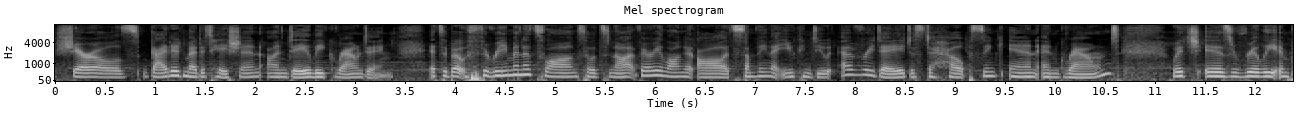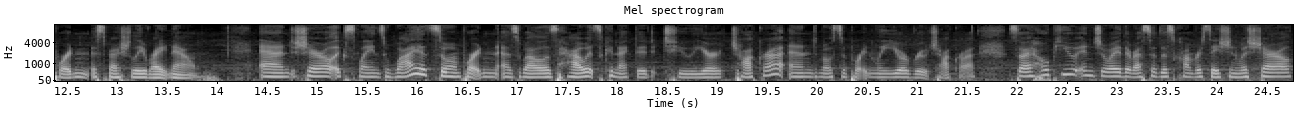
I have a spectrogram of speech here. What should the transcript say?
Cheryl's guided meditation on daily grounding. It's about three minutes long, so it's not very long at all. It's something that you can do every day just to help sink in and ground, which is really important, especially right now. And Cheryl explains why it's so important as well as how it's connected to your chakra and most importantly, your root chakra. So I hope you enjoy the rest of this conversation with Cheryl.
